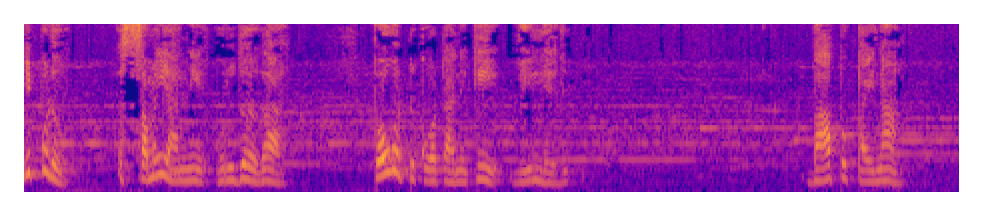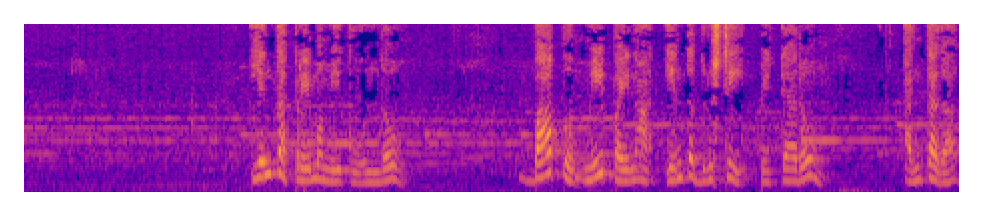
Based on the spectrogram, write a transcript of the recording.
ఇప్పుడు సమయాన్ని వృధోగా పోగొట్టుకోవటానికి వీల్లేదు. బాపు పైన ఎంత ప్రేమ మీకు ఉందో బాపు మీ పైన ఎంత దృష్టి పెట్టారో అంతగా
